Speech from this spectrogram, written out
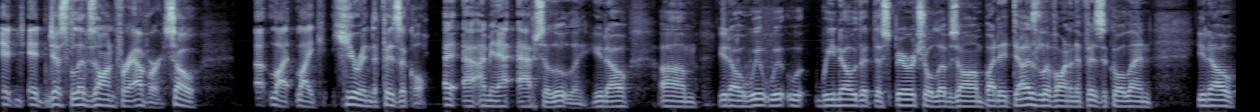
it it just lives on forever. So, uh, like like here in the physical, I, I mean, a- absolutely. You know, um, you know, we, we we know that the spiritual lives on, but it does live on in the physical. And you know,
